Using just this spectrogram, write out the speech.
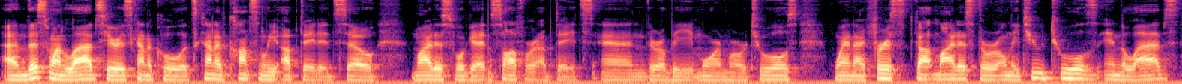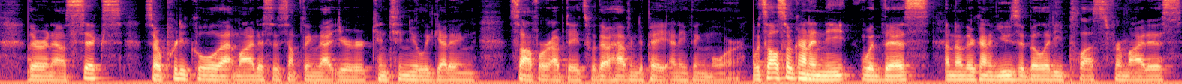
And this one, labs here, is kind of cool. It's kind of constantly updated. So Midas will get software updates and there will be more and more tools. When I first got Midas, there were only two tools in the labs. There are now six. So pretty cool that Midas is something that you're continually getting software updates without having to pay anything more. What's also kind of neat with this, another kind of usability plus for Midas,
